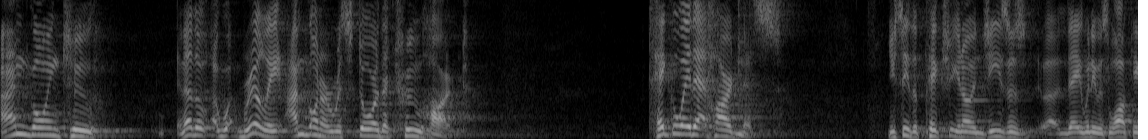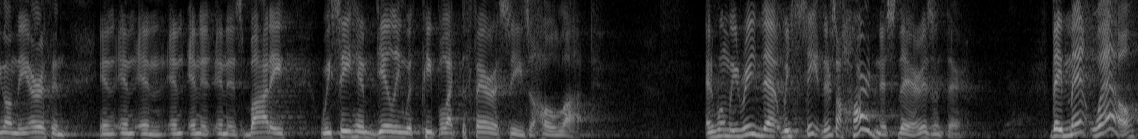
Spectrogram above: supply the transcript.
I'm going to, in other really, I'm going to restore the true heart. Take away that hardness. You see the picture, you know, in Jesus' uh, day when he was walking on the earth and in, in, in, in, in his body, we see him dealing with people like the Pharisees a whole lot. And when we read that, we see there's a hardness there, isn't there? They meant well,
